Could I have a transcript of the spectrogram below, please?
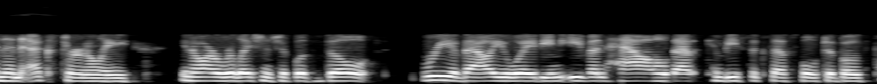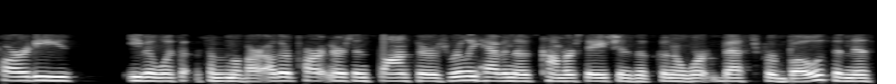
And then externally, you know, our relationship was Built reevaluating even how that can be successful to both parties even with some of our other partners and sponsors, really having those conversations that's going to work best for both in this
